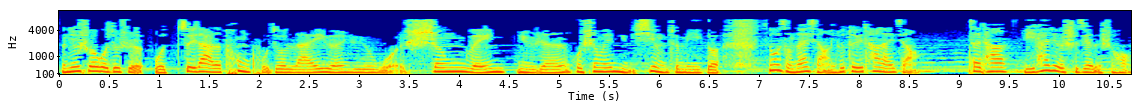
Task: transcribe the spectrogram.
曾经说过，就是我最大的痛苦就来源于我身为女人或身为女性这么一个。所以我总在想，你说对于她来讲，在她离开这个世界的时候，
